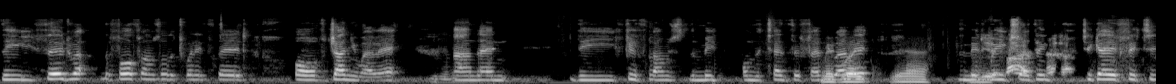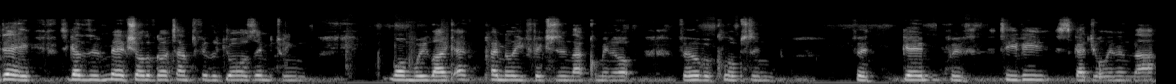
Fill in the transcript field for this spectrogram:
the third, ra- the fourth round's on the twenty third of January, Mhm. and then the fifth round's the mid on the tenth of February, Midweek. Yeah. the midweek. so I think to get it fit today, together to make sure they've got time to fill the draws in between one with like eh, Premier League fixtures and that coming up for other clubs and for game for TV scheduling and that.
